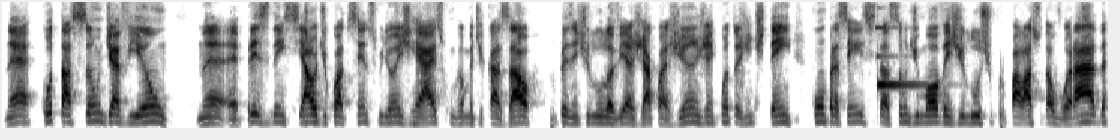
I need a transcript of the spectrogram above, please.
né, cotação de avião né, é, presidencial de 400 milhões de reais com cama de casal para o presidente Lula viajar com a Janja, enquanto a gente tem compra sem licitação de imóveis de luxo para o Palácio da Alvorada,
